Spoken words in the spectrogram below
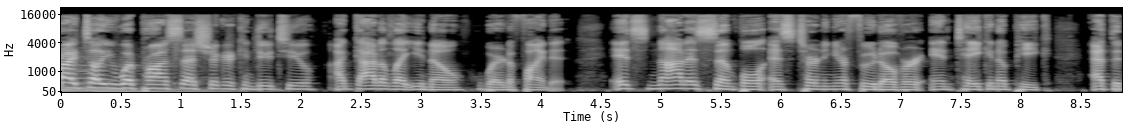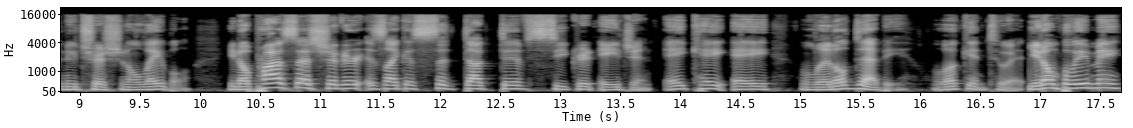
Before I tell you what processed sugar can do to you, I gotta let you know where to find it. It's not as simple as turning your food over and taking a peek at the nutritional label. You know, processed sugar is like a seductive secret agent, aka Little Debbie. Look into it. You don't believe me?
